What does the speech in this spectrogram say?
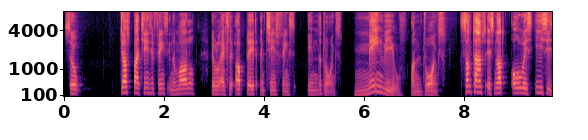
So just by changing things in the model, it will actually update and change things in the drawings. Main view on drawings. Sometimes it's not always easy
